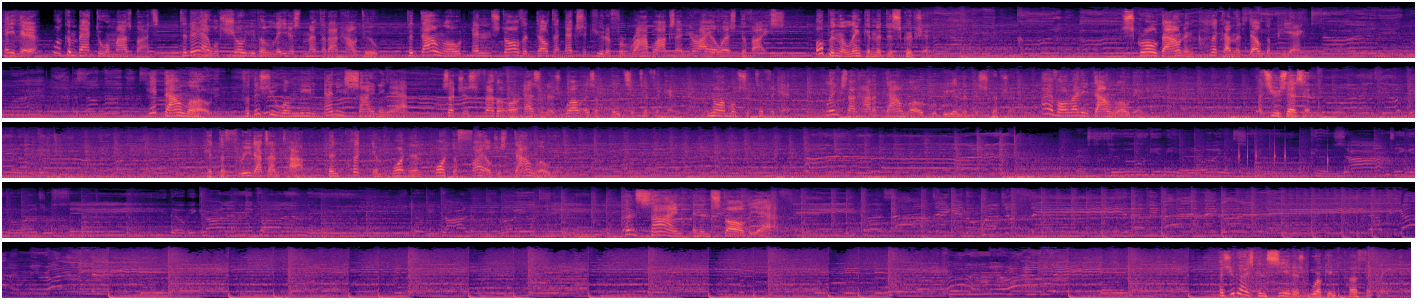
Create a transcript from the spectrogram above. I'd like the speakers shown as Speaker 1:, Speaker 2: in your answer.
Speaker 1: Hey there, welcome back to Amaazbots. Today I will show you the latest method on how to to download and install the Delta Executor for Roblox on your iOS device. Open the link in the description. Scroll down and click on the Delta IPA. Hit download. For this you will need any signing app, such as Feather or Esign, as well as a paid certificate, normal certificate. Links on how to download will be in the description. I have already downloaded. Let's use Esign. Hit the three dots on top, then click Import and import the file just downloaded.
Speaker 2: Calling
Speaker 1: Then sign and install the app. As you guys can see, it is working perfectly.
